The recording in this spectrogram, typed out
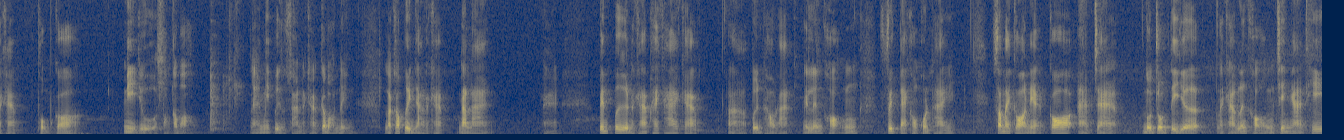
นะครับผมก็ มีอยู่ 2 กระบอกนะมีปืนสั้นนะครับกระบอกหนึ่งแล้วก็ปืนยาวนะครับด้านล่างนะเป็นปืนนะครับคล้ายๆกับปืนเทารัดในเรื่องของฟีดแบ็ของคนไทย สมัยก่อนเนี่ยก็อาจจะโดนโจมตีเยอะนะครับเรื่องของชิ้นงานที่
